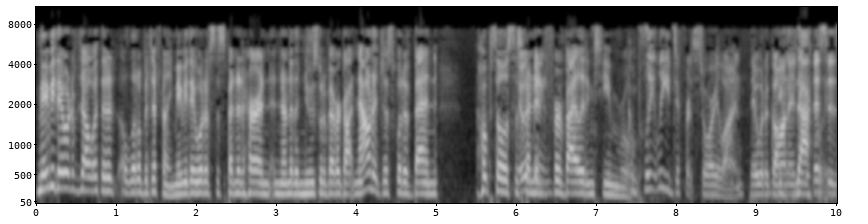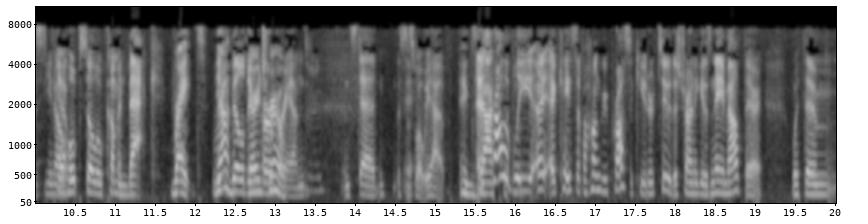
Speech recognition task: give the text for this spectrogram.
maybe they would have dealt with it a little bit differently. Maybe they would have suspended her and, and none of the news would have ever gotten out. It just would have been Hope Solo suspended for violating team rules. Completely different storyline. They would have gone Exactly. into this is, you know, Yep. Hope Solo coming back, Right. Yeah. rebuilding very her true. brand. Instead, this is what we have. And Exactly. it's probably a, a case of a hungry prosecutor too, that's trying to get his name out there with him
